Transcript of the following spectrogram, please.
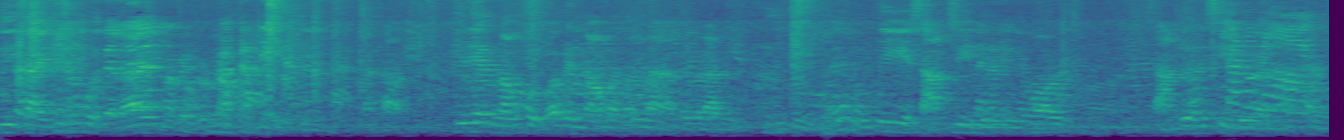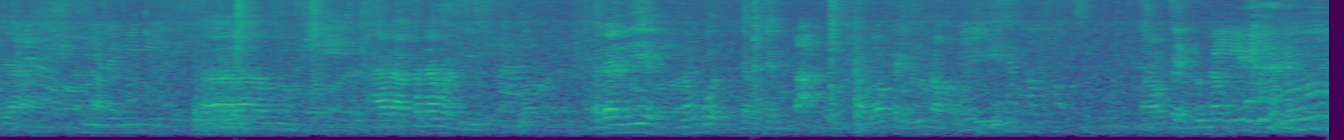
ดีใจที่น้องบุตรจะได้มาเป็นรุ่นน้องของพี่นะครับที่เรียกน้องบุตรว่าเป็นน้องมาตั้งนานเป็นเวลาครึ่งปีเอ้ยหลวงพี่สามสี่เดือนเองวอสามเดือนสี่เดือนนะกันยาอะไรบ้างมีเอ่อสุดท้ายแล้วก็ได้วันนี้ จะได้เรียกน้องบุตรอย่างเต็มปากเต็มคำว่าเป็นรุ่นน้องของพี่ถ้าเขาชอบสิ่งนี้น้องเป็นรุ่นน้องอืม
